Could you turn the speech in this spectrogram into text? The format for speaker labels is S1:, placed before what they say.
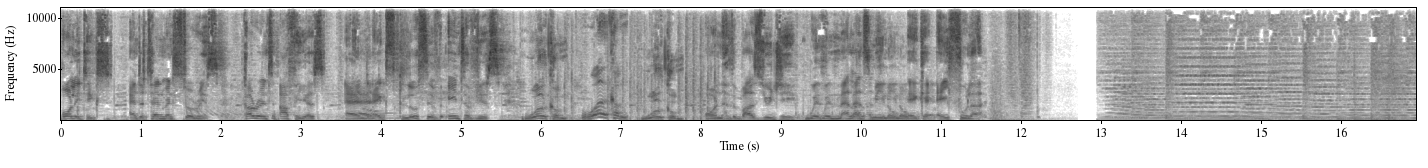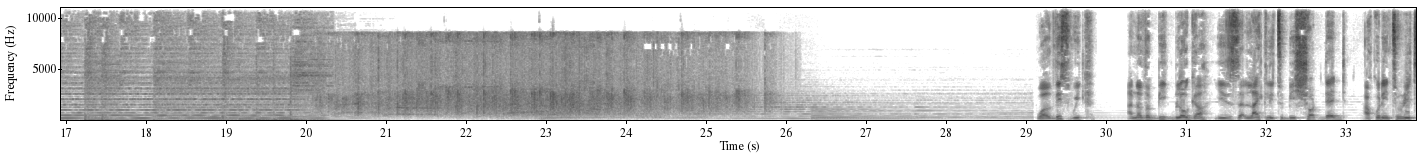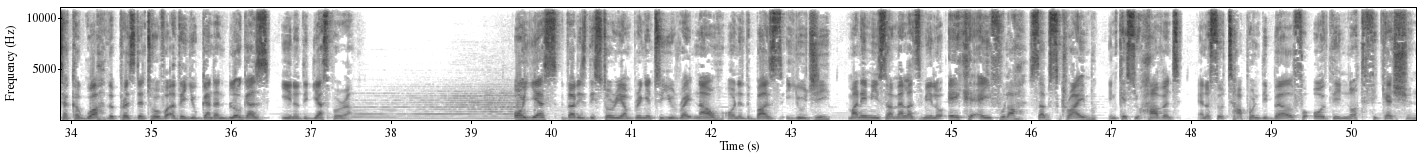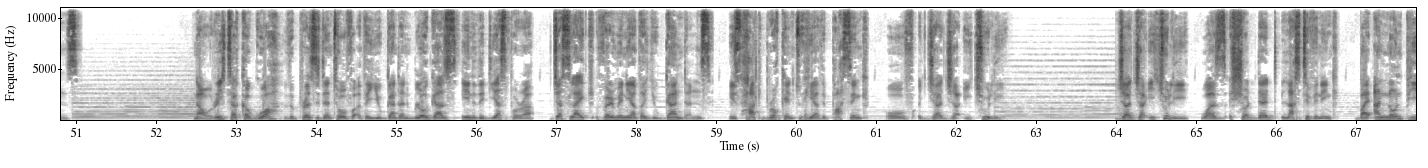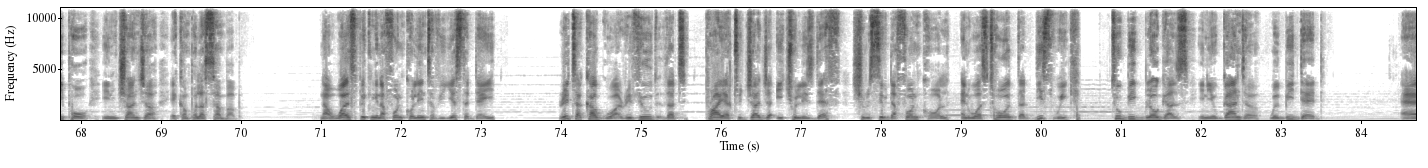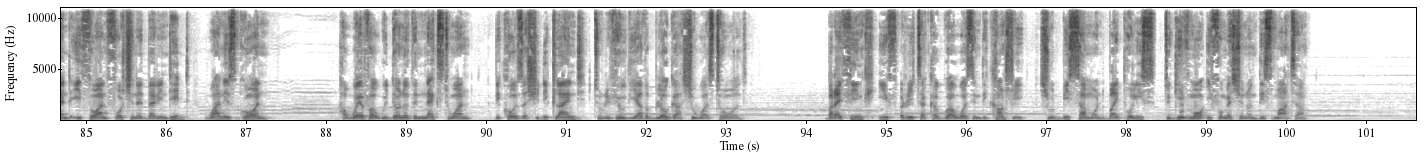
S1: politics, entertainment stories, current affairs, and exclusive interviews. Welcome
S2: Welcome.
S3: Welcome.
S1: on The Buzz UG with, with Melans Milo, aka Fuller. Well, this week, another big blogger is likely to be shot dead, according to Ritah Kagwa, the president of the Ugandan bloggers in the diaspora. Oh, yes, that is the story I'm bringing to you right now on the Buzz UG. My name is uh, Melaz Milo, aka Fuller. Subscribe in case you haven't, and also tap on the bell for all the notifications. Now, Ritah Kagwa, the president of the Ugandan bloggers in the diaspora, just like very many other Ugandans, is heartbroken to hear the passing of Jajja Ichuli. Jajja Ichuli was shot dead last evening by unknown people in Kyanja, a Kampala suburb. Now, while speaking in a phone call interview yesterday, Ritah Kagwa revealed that prior to Jajja Ichuli's death, she received a phone call and was told that this week, two big bloggers in Uganda will be dead. And it's so unfortunate that indeed one is gone. However, we don't know the next one because she declined to reveal the other blogger she was told. But I think if Ritah Kagwa was in the country, she would be summoned by police to give more information on this matter.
